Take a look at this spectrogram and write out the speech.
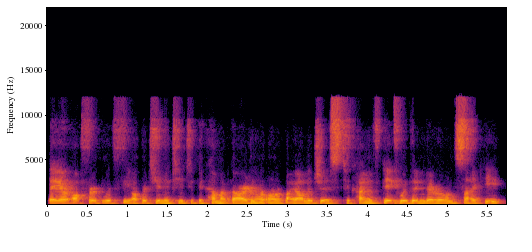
they are offered with the opportunity to become a gardener or a biologist to kind of dig within their own psyche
